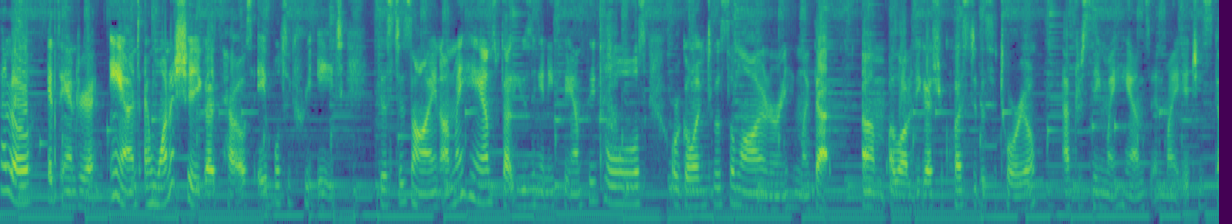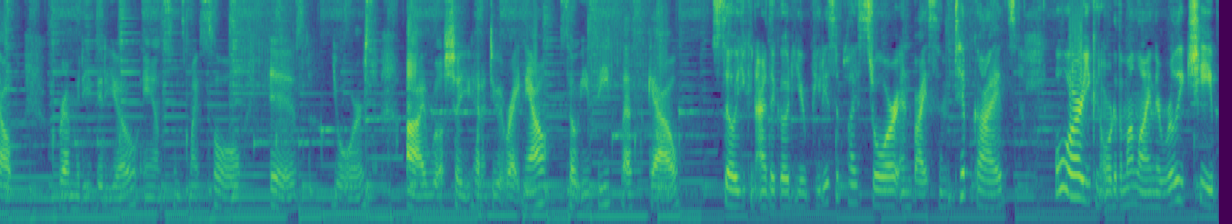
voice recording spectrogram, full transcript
Hello, it's Andrea, and I want to show you guys how I was able to create this design on my hands without using any fancy tools or going to a salon or anything like that. Um, a lot of you guys requested this tutorial after seeing my hands in my itchy scalp remedy video, and since my soul is yours, I will show you how to do it right now. So easy, let's go. So you can either go to your beauty supply store and buy some tip guides, or you can order them online. They're really cheap,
